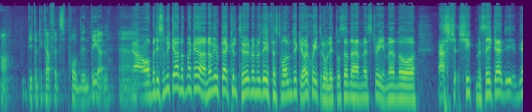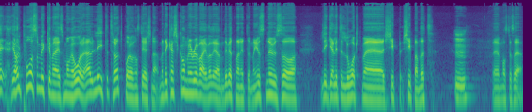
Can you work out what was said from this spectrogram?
ja, Bitar till kaffets podddel. Eh, ja, men det är så mycket annat man kan göra. Nu har vi gjort det här kultur med Melodifestivalen tycker jag är skitroligt och sen det här med streamen och ah, chipmusik. Jag, jag, jag höll på så mycket med det i så många år. Jag är lite trött på det om jag Men det kanske kommer en revival igen, det vet man inte. Men just nu så ligger jag lite lågt med chip, chippandet. Mm. Eh, måste jag säga.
